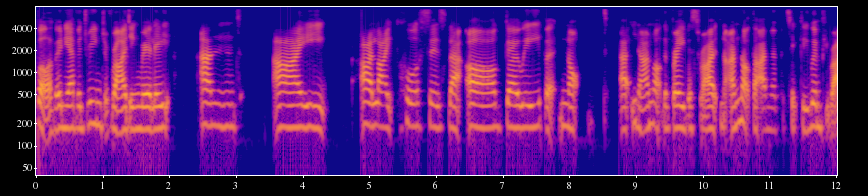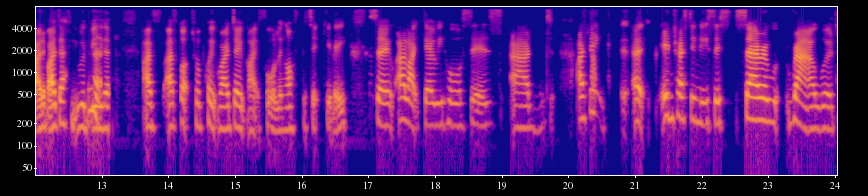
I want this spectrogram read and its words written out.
well I've only ever dreamed of riding really and I I like horses that are goey but not uh, you know I'm not the bravest rider I'm not that I'm a particularly wimpy rider but I definitely would be yeah. the I've I've got to a point where I don't like falling off particularly. So I like goey horses, and I think uh, interestingly, so Sarah Rao would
